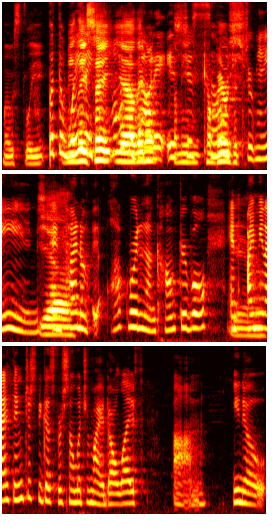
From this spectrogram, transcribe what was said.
mostly. But the I mean, way they, they, say, talk yeah, they about don't. it is I mean, just compared so to strange Yeah. and kind of awkward and uncomfortable. And I mean, I think just because for so much of my adult life, um, you know,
